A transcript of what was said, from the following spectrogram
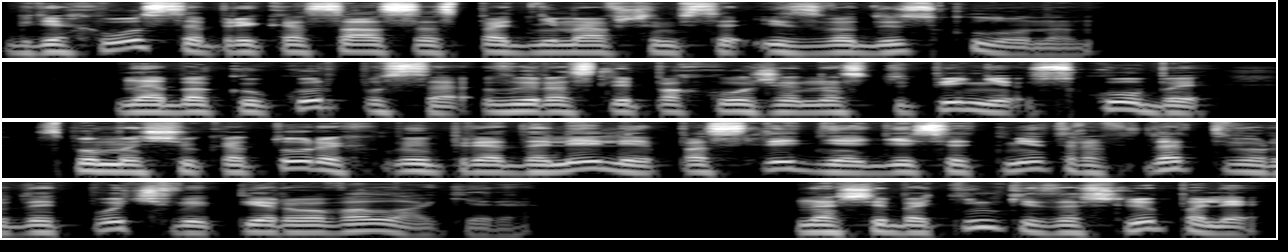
где хвост соприкасался с поднимавшимся из воды склоном. На боку корпуса выросли похожие на ступени скобы, с помощью которых мы преодолели последние 10 метров до твердой почвы первого лагеря. Наши ботинки зашлепали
